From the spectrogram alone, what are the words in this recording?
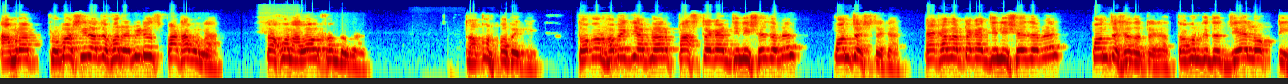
আমরা প্রবাসীরা যখন রেমিডেন্স পাঠাবো না, তখন আলাউর খন্দকার তখন হবে কি? তখন হবে কি আপনার পাঁচ টাকার জিনিস হয়ে যাবে, পঞ্চাশ টাকা। এক হাজার টাকার জিনিস হয়ে যাবে পঞ্চাশ হাজার টাকা। তখন কিন্তু যে লোকটি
